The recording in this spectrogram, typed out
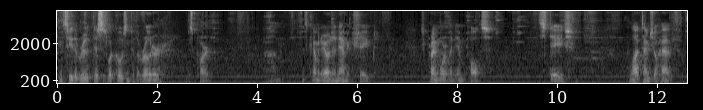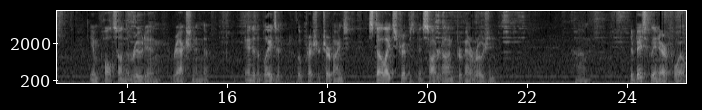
can see the root, this is what goes into the rotor, this part. It's kind of an aerodynamic shaped. It's probably more of an impulse stage. A lot of times you'll have impulse on the root and reaction in the end of the blades at low pressure turbines. Stellite strip has been soldered on to prevent erosion. Um, they're basically an airfoil,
